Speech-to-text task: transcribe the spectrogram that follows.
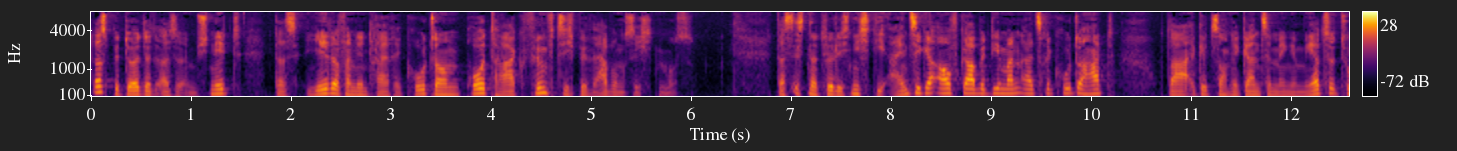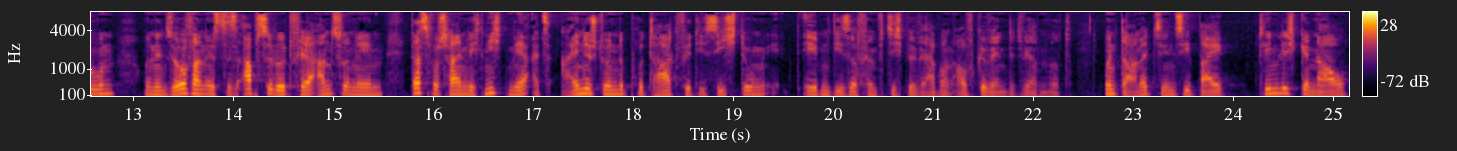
Das bedeutet also im Schnitt, dass jeder von den drei Recruitern pro Tag 50 Bewerbungen sichten muss. Das ist natürlich nicht die einzige Aufgabe, die man als Recruiter hat, da gibt es noch eine ganze Menge mehr zu tun und insofern ist es absolut fair anzunehmen, dass wahrscheinlich nicht mehr als eine Stunde pro Tag für die Sichtung eben dieser 50 Bewerbungen aufgewendet werden wird. Und damit sind Sie bei ziemlich genau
